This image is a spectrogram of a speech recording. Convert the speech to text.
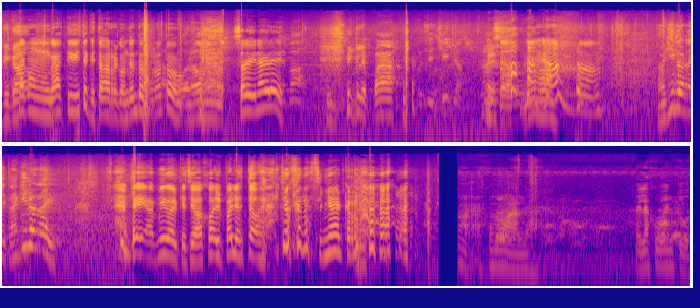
Está con Gasti, ¿viste? Que estaba recontento hace rato. ¿Sale vinagre? Un chicle pa. No. Tranquilo, Rey, tranquilo, Rey. Eh, amigo, el que se bajó del palio estaba tocando señal, carnal. ¿Cómo anda? Es la juventud.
